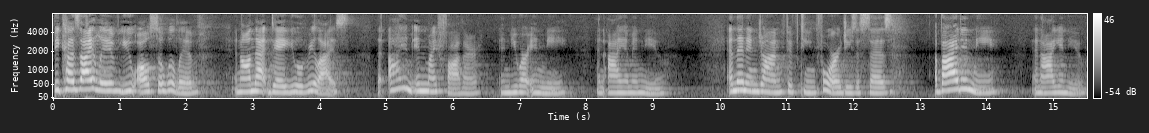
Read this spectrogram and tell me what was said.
Because I live, you also will live. And on that day you will realize that I am in my Father, and you are in me, and I am in you. And then in John 15, 4, Jesus says, Abide in me, and I in you.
